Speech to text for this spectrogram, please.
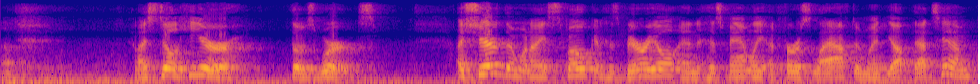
And I still hear those words. I shared them when I spoke at his burial, and his family at first laughed and went, Yep, that's him.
